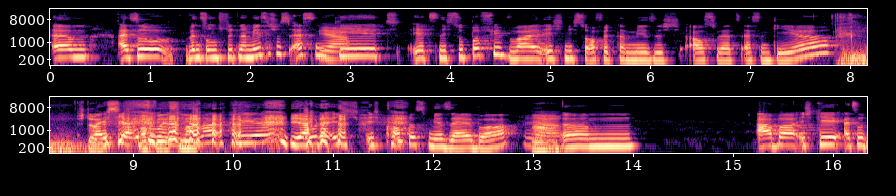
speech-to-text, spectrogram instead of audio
ähm, also, wenn es ums vietnamesisches Essen ja. geht, jetzt nicht super viel, weil ich nicht so auf vietnamesisch auswärts essen gehe. Stimmt. Weil ich ja zu meiner Mama gehe. ja. Oder ich, ich koche es mir selber. Ja. Ähm, aber ich gehe, also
